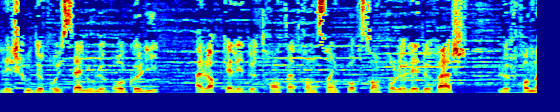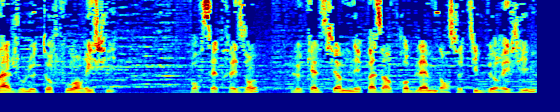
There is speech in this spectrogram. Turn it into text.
les choux de Bruxelles ou le brocoli, alors qu'elle est de 30 à 35% pour le lait de vache, le fromage ou le tofu enrichi. Pour cette raison, le calcium n'est pas un problème dans ce type de régime,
